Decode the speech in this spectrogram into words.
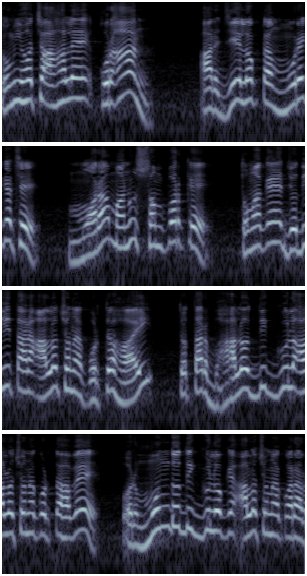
তুমি হচ্ছে আহলে কোরআন, আর যে লোকটা মরে গেছে, মরা মানুষ সম্পর্কে তোমাকে যদি তার আলোচনা করতে হয়, তো তার ভালো দিকগুলো আলোচনা করতে হবে, ওর মন্দ দিকগুলোকে আলোচনা করার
